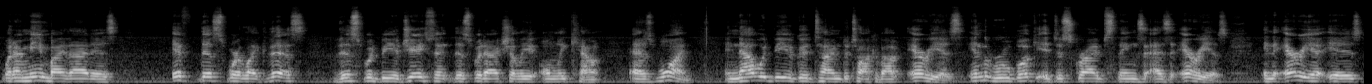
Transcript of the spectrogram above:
What I mean by that is if this were like this, this would be adjacent, this would actually only count as one. And now would be a good time to talk about areas. In the rulebook, it describes things as areas. An area is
